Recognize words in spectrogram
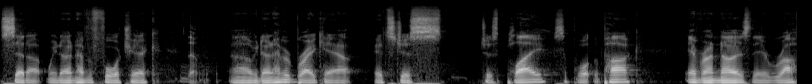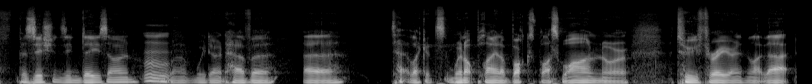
set up. We don't have a forecheck. No. Uh, we don't have a breakout. It's just just play, support the puck. Everyone knows their rough positions in D zone. Mm. Um, we don't have a, like it's we're not playing a box plus one or a two three or anything like that.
